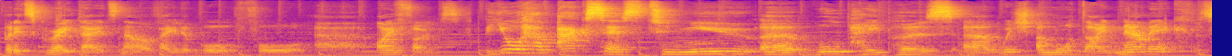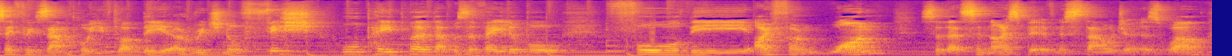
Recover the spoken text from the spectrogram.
but it's great that it's now available for uh, iPhones. But you'll have access to new uh, wallpapers, uh, which are more dynamic. Let's say, for example, you've got the original fish wallpaper that was available for the iPhone 1, so that's a nice bit of nostalgia as well.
